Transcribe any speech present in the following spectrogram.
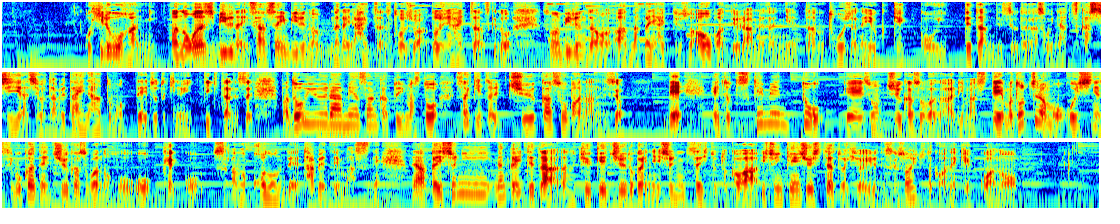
お昼ご飯に、あの、同じビル内に、サンシャインビルの中に入ってたんです、当時は。当時に入ってたんですけど、そのビルの中に入ってるその青葉っていうラーメン屋さんにね、あの、当時はね、よく結構行ってたんですよ。だからすごい懐かしい味を食べたいなと思って、ちょっと昨日行ってきたんです。まあ、どういうラーメン屋さんかと言いますと、さっき言ったように中華そばなんですよ。で、えっと、つけ麺と、えー、その中華そばがありまして、まあ、どちらも美味しいんですけど、僕はね、中華そばの方を結構、あの、好んで食べてますね。でなんか一緒になんか行ってた、あの、休憩中とかにね、一緒に行ってた人とかは、一緒に研修してた人がいるんですけど、その人とかはね、結構あの、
